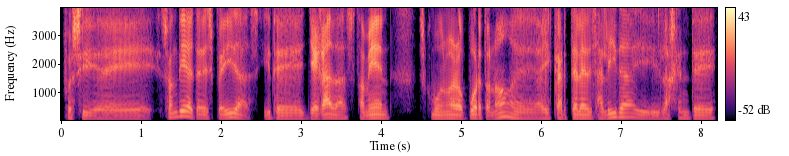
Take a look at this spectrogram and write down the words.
pues sí. eh, son días de despedidas y de llegadas también. Es como en un aeropuerto, ¿no? Eh, hay carteles de salida y la gente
